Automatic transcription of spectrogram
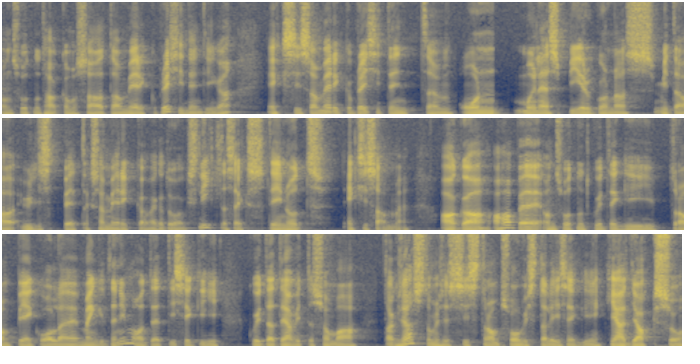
on suutnud hakkama saada Ameerika presidendiga. ehk siis Ameerika president ähm, on mõnes piirkonnas, mida üldiselt peetakse Ameerika väga tugevaks liitlaseks, teinud eksisamme aga Abe on suutnud kuidagi Trumpi egole mängida niimoodi, et isegi kui ta teavitas oma tagasiastumisest, siis Trump soovis talle isegi head jaksu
